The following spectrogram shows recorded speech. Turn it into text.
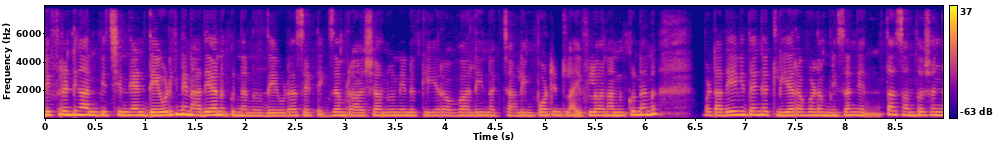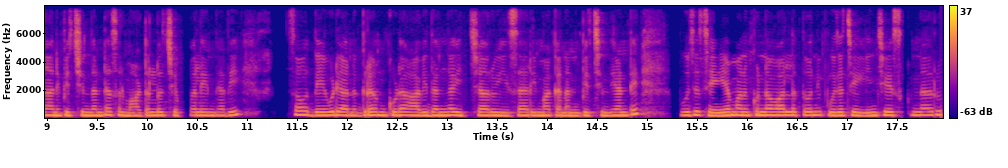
డిఫరెంట్‌గా అనిపించింది. అండ్ దేవుడికి నేను అదే అనుకున్నాను. దేవుడా సెట్ ఎగ్జామ్ రాశాను. నేను క్లియర్ అవ్వాలి. నాకు చాలా ఇంపార్టెంట్ లైఫ్‌లో అని అనుకున్నాను. బట్ అదే విధంగా క్లియర్ అవ్వడం నిజంగా ఎంత సంతోషంగా అనిపించిందంటే అసలు మాటల్లో చెప్పలేనిది అది. సో, దేవుడి అనుగ్రహం కూడా ఆ విధంగా ఇచ్చారు ఈసారి మాకని అనిపించింది. అంటే పూజ చేయమనుకున్న వాళ్ళతోని పూజ చేయించేసుకున్నారు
